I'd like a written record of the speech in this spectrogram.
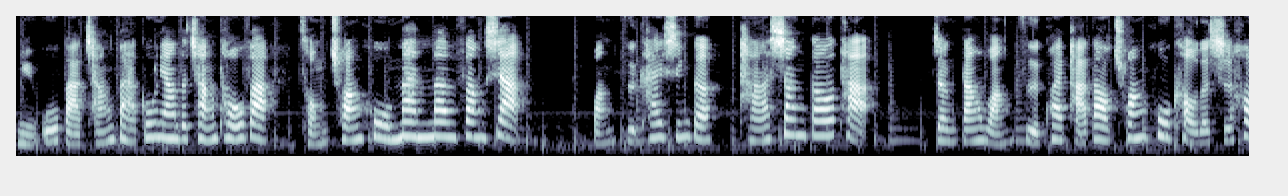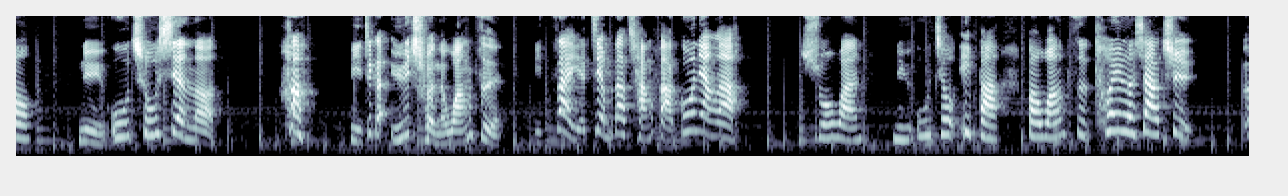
女巫把长发姑娘的长头发从窗户慢慢放下。王子开心地爬上高塔。正当王子快爬到窗户口的时候，女巫出现了。哼，你这个愚蠢的王子，你再也见不到长发姑娘了。说完，女巫就一把把王子推了下去。啊！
